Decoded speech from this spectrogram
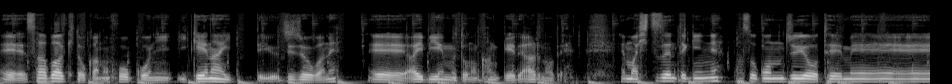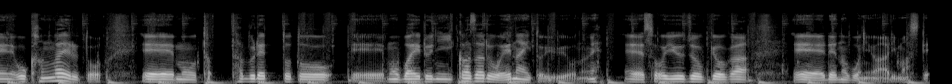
えー、サーバー機とかの方向に行けないっていう事情がね、えー、IBM との関係であるので、えー、まあ、必然的にね、パソコン需要低迷を考えると、えー、もうタブレットと、えモバイルに行かざるを得ないというようなね、えそういう状況が、えレノボにはありまして、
